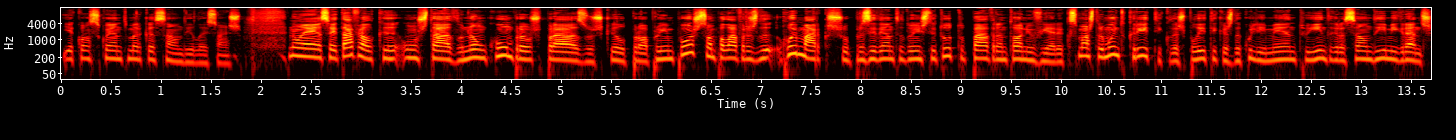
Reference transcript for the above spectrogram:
e a consequente marcação de eleições. Não é aceitável que um Estado não cumpra os prazos que ele próprio impôs, são palavras de Rui Marques, o presidente do Instituto Padre António Vieira, que se mostra muito crítico das políticas de acolhimento e integração de imigrantes.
